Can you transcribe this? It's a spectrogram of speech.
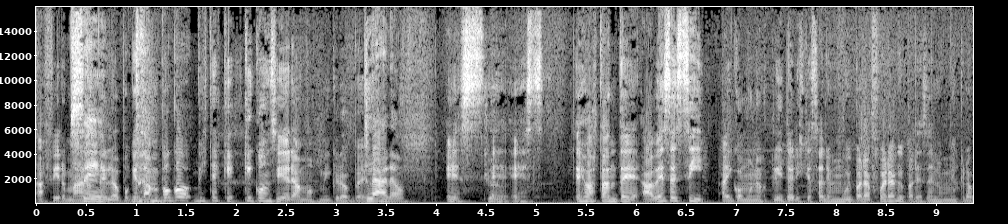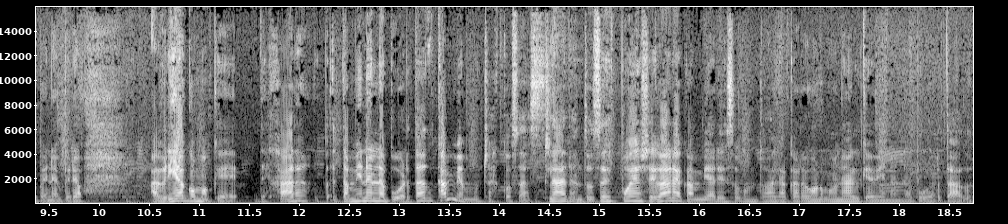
afirmártelo, porque tampoco, viste, es que, ¿qué consideramos micropene? Claro. Es, Claro. eh, es es bastante, a veces sí, hay como unos clítoris que salen muy para afuera que parecen un micropene, pero habría como que dejar, también en la pubertad cambian muchas cosas. Claro. Entonces puede llegar a cambiar eso con toda la carga hormonal que viene en la pubertad.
